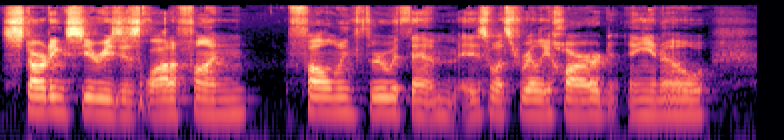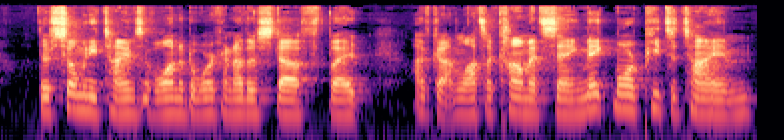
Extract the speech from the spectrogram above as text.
starting series is a lot of fun. Following through with them is what's really hard. And you know, there's so many times I've wanted to work on other stuff, but I've gotten lots of comments saying make more Pizza Time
